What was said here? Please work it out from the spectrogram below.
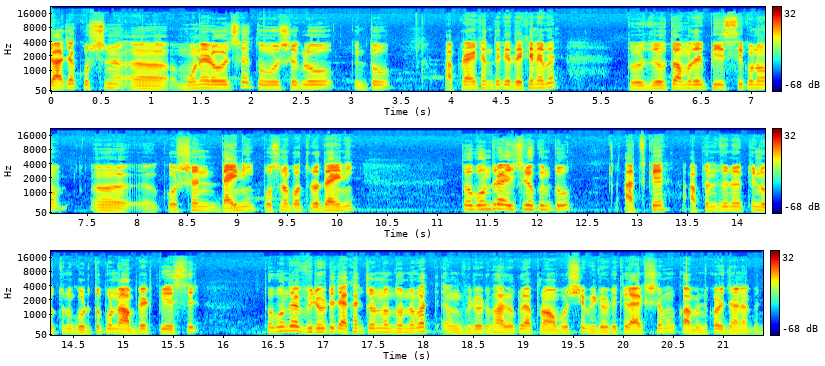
যা যা কোশ্চেন মনে রয়েছে, তো সেগুলো কিন্তু আপনারা এখান থেকে দেখে নেবেন। তো যেহেতু আমাদের পিএসসি কোনো কোশ্চেন দেয়নি, প্রশ্নপত্র দেয়নি, তো বন্ধুরা এই ছিল কিন্তু আজকে আপনাদের জন্য একটি নতুন গুরুত্বপূর্ণ আপডেট পিএসসির তো বন্ধুরা, ভিডিওটি দেখার জন্য ধন্যবাদ এবং ভিডিওটি ভালো লাগলে আপনারা অবশ্যই ভিডিওটিকে লাইক শেয়ার এবং কমেন্ট করে জানাবেন।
